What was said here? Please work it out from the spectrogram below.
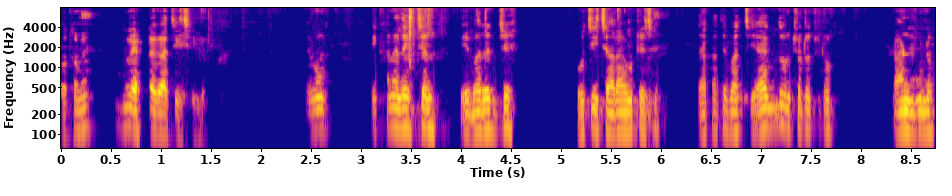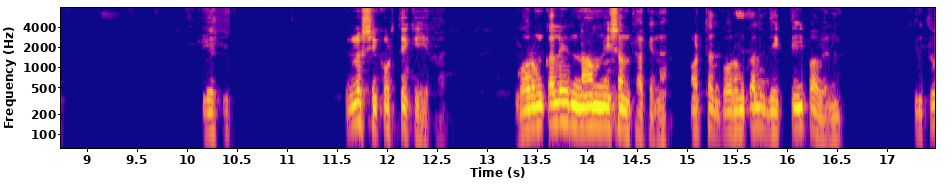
প্রথমে দু একটা গাছই ছিল। এবং এখানে দেখছেন, এবারের যে কচি চারা উঠেছে, দেখাতে পাচ্ছি একদম ছোট ছোট প্লান্টগুলো। দেখুন, এগুলো শিকড় থেকেই হয়। গরমকালে নাম নিশান থাকে না, অর্থাৎ গরমকালে দেখতেই পাবেন না। কিন্তু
